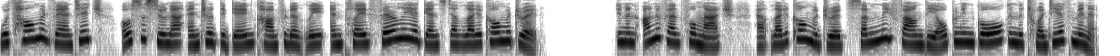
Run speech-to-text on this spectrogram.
With home advantage, Osasuna entered the game confidently and played fairly against Atletico Madrid. In an uneventful match, Atletico Madrid suddenly found the opening goal in the 20th minute.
